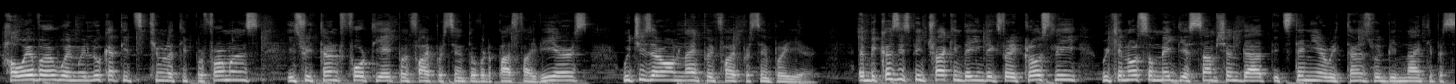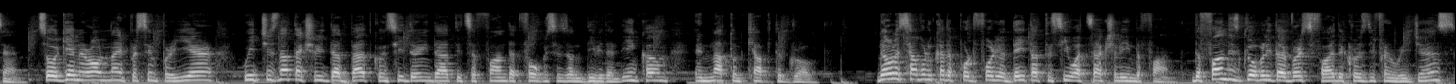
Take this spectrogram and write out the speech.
However, when we look at its cumulative performance, it's returned 48.5% over the past 5 years, which is around 9.5% per year. And because it's been tracking the index very closely, we can also make the assumption that its 10-year returns will be 90%. So again, around 9% per year, which is not actually that bad considering that it's a fund that focuses on dividend income and not on capital growth. Now let's have a look at the portfolio data to see what's actually in the fund. The fund is globally diversified across different regions,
